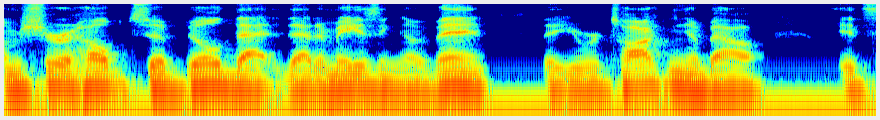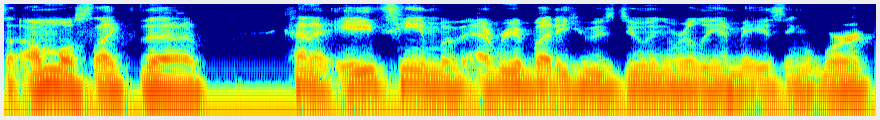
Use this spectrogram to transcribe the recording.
I'm sure helped to build that that amazing event that you were talking about, it's almost like the kind of a team of everybody who's doing really amazing work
